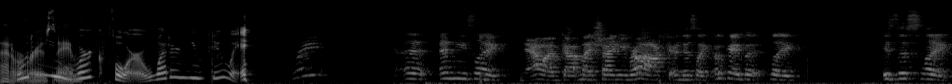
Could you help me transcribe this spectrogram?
I don't Who remember do his you name. work for? What are you doing? Right? Uh, and he's like, now I've got my shiny rock, and it's like, okay, but like, is this like,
